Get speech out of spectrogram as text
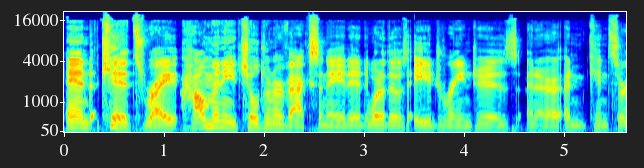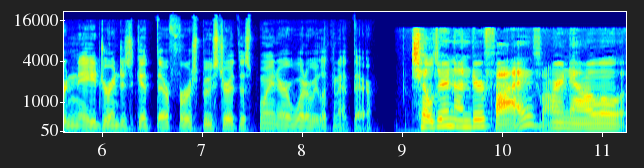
And kids, right? How many children are vaccinated? What are those age ranges? And uh, and can certain age ranges get their first booster at this point, or what are we looking at there? Children under five are now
